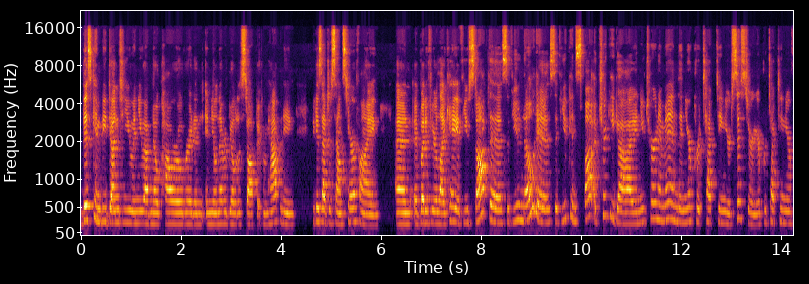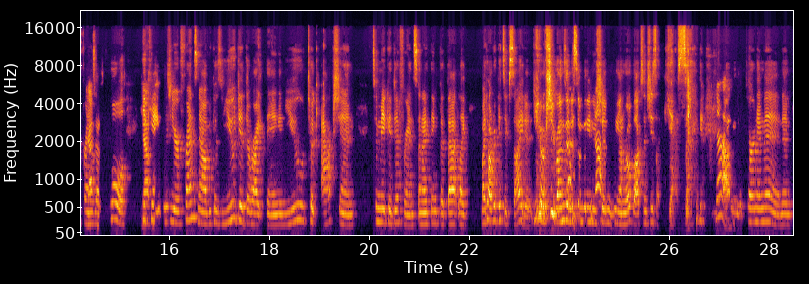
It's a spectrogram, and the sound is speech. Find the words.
this can be done to you and you have no power over it and, and you'll never be able to stop it from happening because that just sounds terrifying and but if you're like hey if you stop this if you notice if you can spot a tricky guy and you turn him in then you're protecting your sister you're protecting your friends yep. at school you yep. can't get to your friends now because you did the right thing and you took action to make a difference. And I think that that like my daughter gets excited. You know, she runs into somebody who yeah. shouldn't be on Roblox, and she's like, "Yes, yeah, turn him in." And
